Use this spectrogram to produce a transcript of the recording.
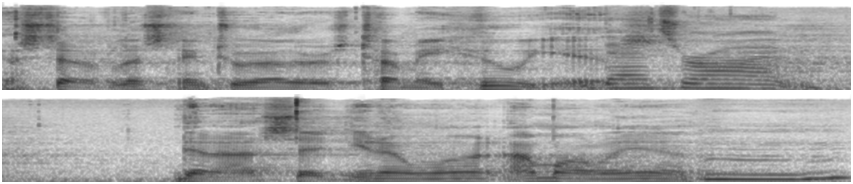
instead of listening to others tell me who He is, That's right. then I said, you know what? I'm all in.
